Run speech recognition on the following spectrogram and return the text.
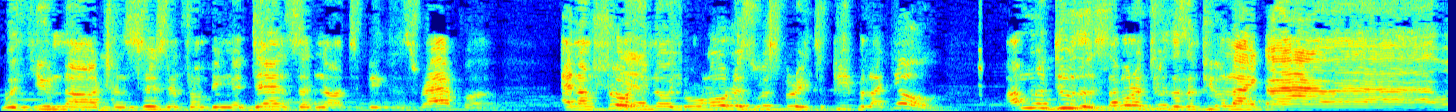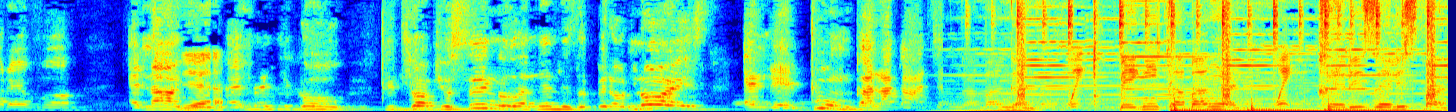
with you now transitioning from being a dancer now to being this rapper? And I'm sure, Yeah. you know, you were always whispering to people like, yo, I'm gonna do this, I'm gonna do this, and people like, ah, whatever. And now you, Yeah. and then you go, you drop your single, and then there's a bit of noise, and then boom, galagata. Bangan, begging kabangan, Kherizeli span,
